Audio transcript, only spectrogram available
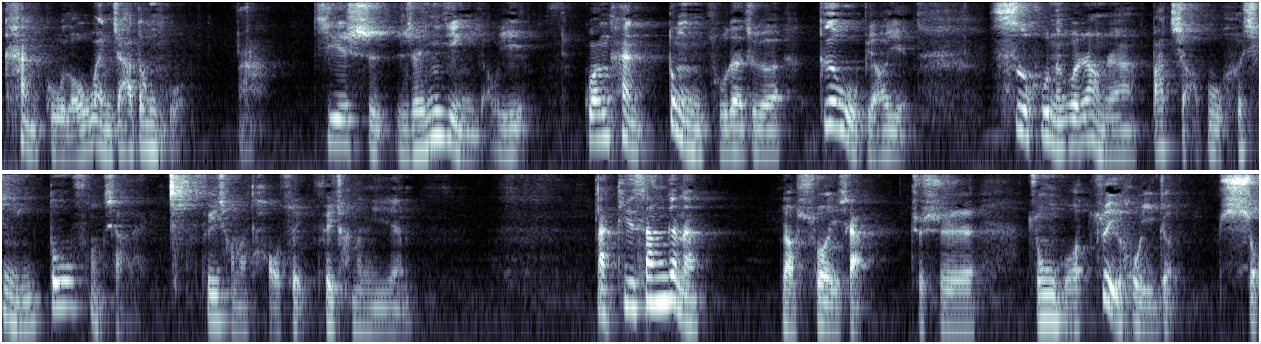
看鼓楼万家灯火啊，皆是人影摇曳，观看侗族的这个歌舞表演，似乎能够让人啊把脚步和心灵都放下来，非常的陶醉，非常的迷人。那第三个呢，要说一下，就是中国最后一个。手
